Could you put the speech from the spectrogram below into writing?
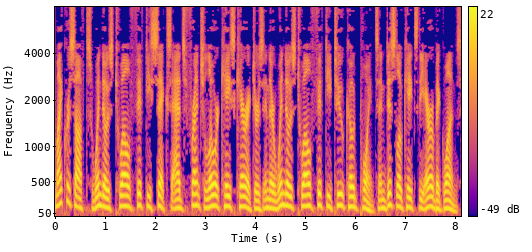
Microsoft's Windows 1256 adds French lower-case characters in their Windows 1252 code points and dislocates the Arabic ones.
